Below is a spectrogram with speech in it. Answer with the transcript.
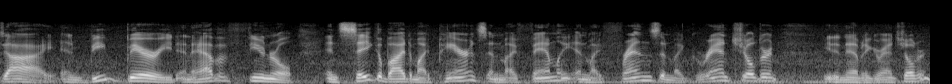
die and be buried and have a funeral and say goodbye to my parents and my family and my friends and my grandchildren. He didn't have any grandchildren.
